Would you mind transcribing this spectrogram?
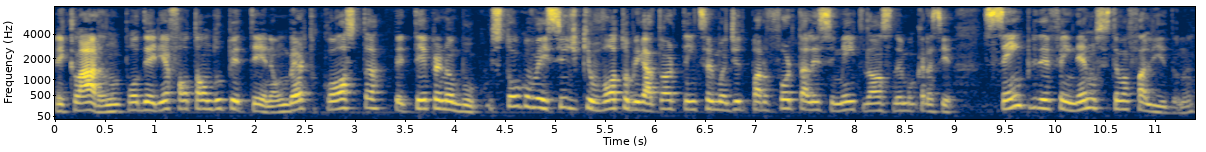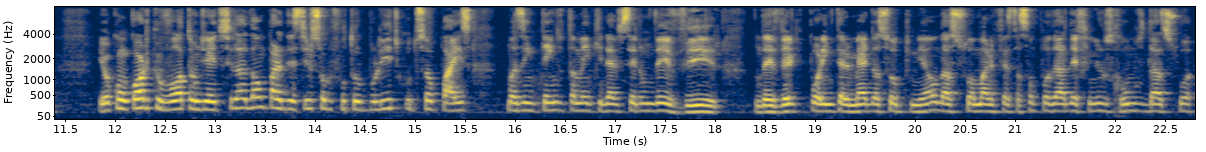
E claro, não poderia faltar um do PT, né? Humberto Costa, PT Pernambuco. Estou convencido de que o voto obrigatório tem de ser mantido para o fortalecimento da nossa democracia, sempre defendendo um sistema falido, né? Eu concordo que o voto é um direito cidadão para decidir sobre o futuro político do seu país, mas entendo também que deve ser um dever, um dever que, por intermédio da sua opinião, da sua manifestação, poderá definir os rumos da sua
